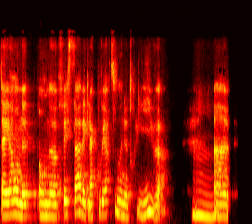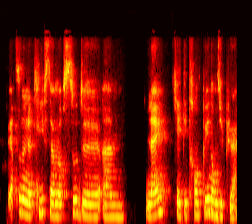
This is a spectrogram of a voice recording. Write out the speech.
D'ailleurs, on a, on a, fait ça avec la couverture de notre livre. Hmm. Euh, la couverture de notre livre, c'est un morceau de lin qui a été trempé dans du puer.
